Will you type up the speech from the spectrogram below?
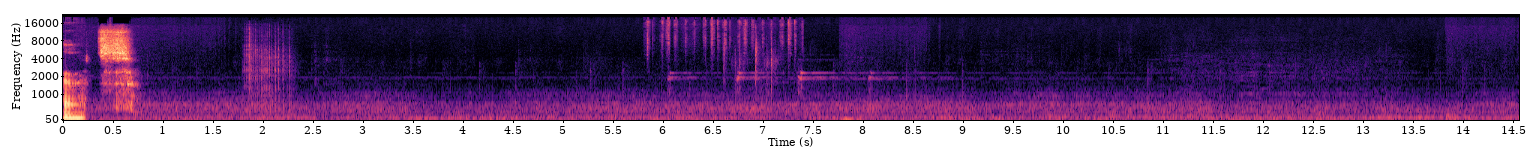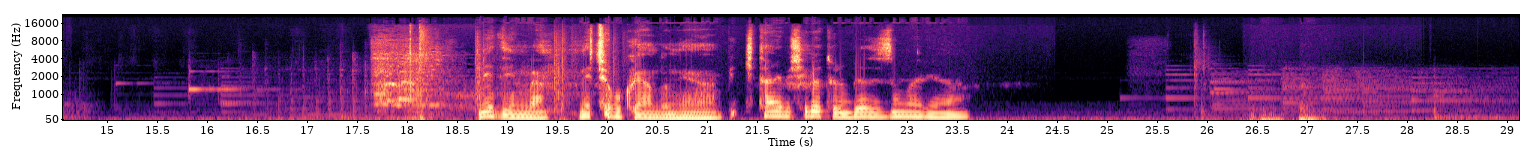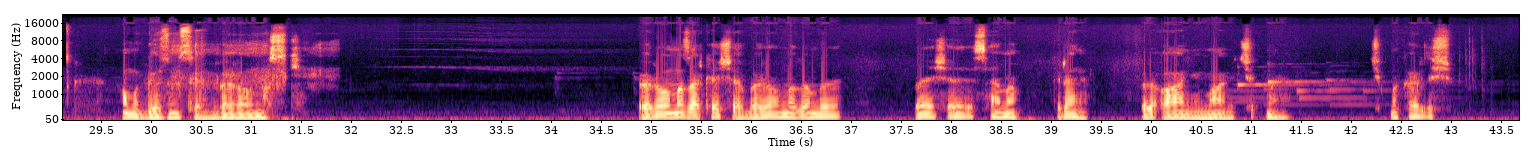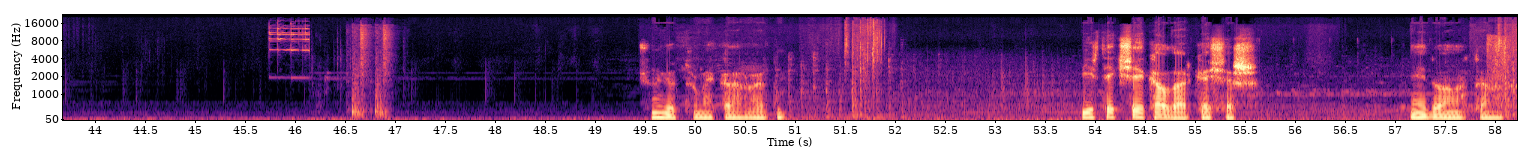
Evet. Ne diyeyim ben? Ne çabuk uyandın ya. Bir, iki tane bir şey götürün. Biraz izin ver ya. Ama gözün seveyim. Böyle olmaz ki. Böyle olmaz arkadaşlar. Böyle olmaz. Ben böyle böyle şeyleri sevmem. Granny. Böyle ani mani çıkma ya. Çıkma kardeşim. Şunu götürmeye karar verdim. Bir tek şey kaldı arkadaşlar. Neydi o anahtarın adı?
